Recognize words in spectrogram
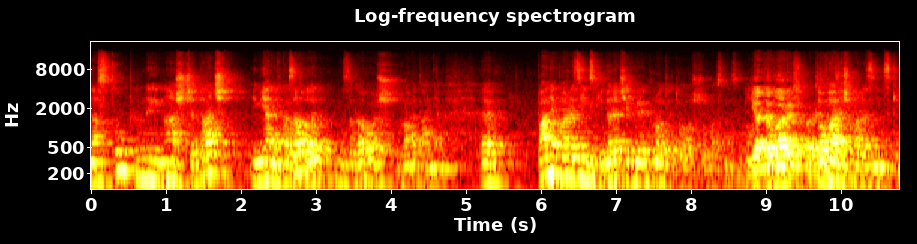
Наступний наш читач, ім'я не вказав, але задав аж два питання. Е, Пане Паразінський, до речі, ви проти того, що вас називали? Я товариш Паразінський. Товариш Паразінський.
